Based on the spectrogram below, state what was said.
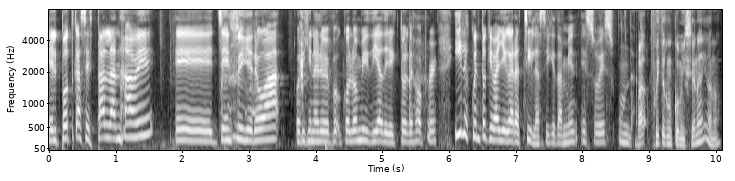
el podcast está en la nave. eh, James Figueroa, originario de Colombia y día director de Hopper. Y les cuento que va a llegar a Chile, así que también eso es un dato. Va, ¿Fuiste con comisión ahí o no?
